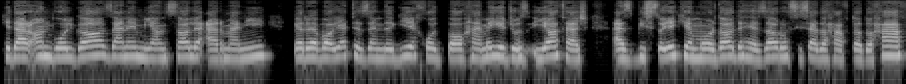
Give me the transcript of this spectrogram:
که در آن ولگا زن میانسال ارمنی به روایت زندگی خود با همه جزئیاتش از 21 مرداد 1377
